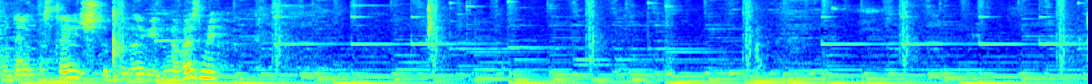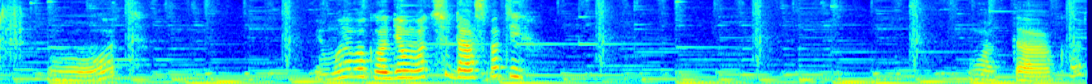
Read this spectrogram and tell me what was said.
Куда ее поставить, чтобы было видно? Возьми. Кладем вот сюда, смотри. Вот так вот.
